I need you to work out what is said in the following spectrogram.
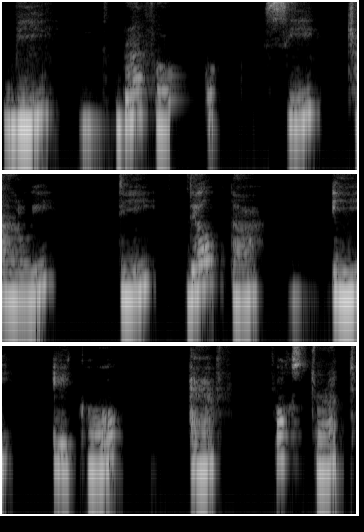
B, bravo, C, Charlie, D, delta, E, echo, F, foxtrot,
